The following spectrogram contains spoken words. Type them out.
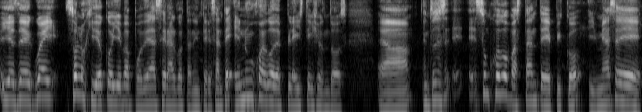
Y es de, güey, solo Hideo Kojima poder hacer algo tan interesante en un juego de PlayStation 2. Ah, entonces e, es un juego bastante épico y me hace...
